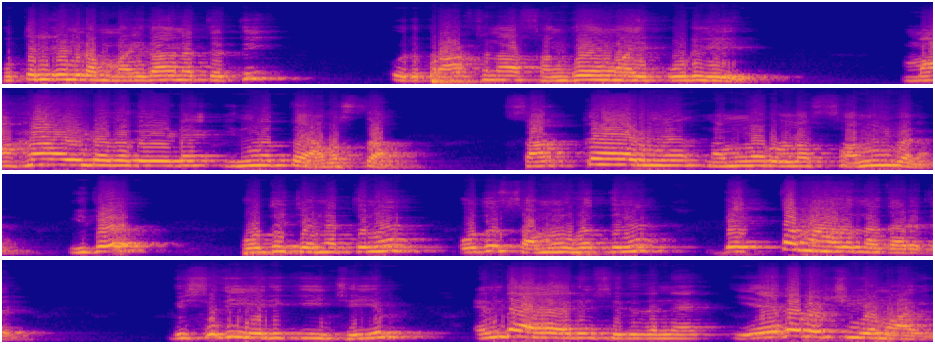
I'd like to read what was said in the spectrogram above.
പുത്തരികണ്ഠം മൈതാനത്തെത്തി ഒരു പ്രാർത്ഥനാ സംഘവുമായി കൂടുകയും മഹാ ഇടവകയുടെ ഇന്നത്തെ അവസ്ഥ സർക്കാരിന് നമ്മോടുള്ള സമീപനം ഇത് പൊതുജനത്തിന് പൊതുസമൂഹത്തിന് വ്യക്തമാകുന്ന തരത്തിൽ വിശദീകരിക്കുകയും ചെയ്യും. എന്തായാലും ശരി തന്നെ ഏകപക്ഷീയമായി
